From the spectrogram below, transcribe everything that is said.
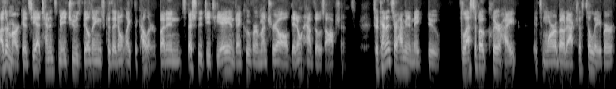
Other markets, yeah, tenants may choose buildings because they don't like the color, but in especially the GTA in Vancouver and Montreal, they don't have those options. So tenants are having to make do. It's less about clear height, it's more about access to labor.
